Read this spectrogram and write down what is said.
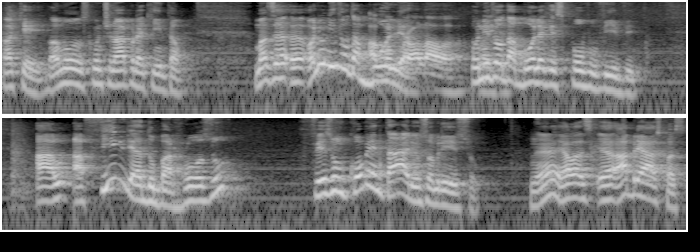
Ok, vamos continuar por aqui então. Mas ah, olha o nível da bolha. Lá, ó. O nível da bolha que esse povo vive. A, a filha do Barroso fez um comentário sobre isso. Né? Ela eh, abre aspas.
